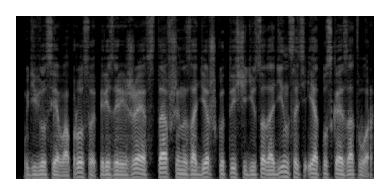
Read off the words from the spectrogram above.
— удивился я вопросу, перезаряжая вставший на задержку 1911 и отпуская затвор.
